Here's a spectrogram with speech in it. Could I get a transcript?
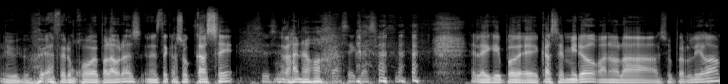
voy a hacer un juego de palabras, en este caso Case ganó, el equipo de Casemiro ganó la Superliga.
